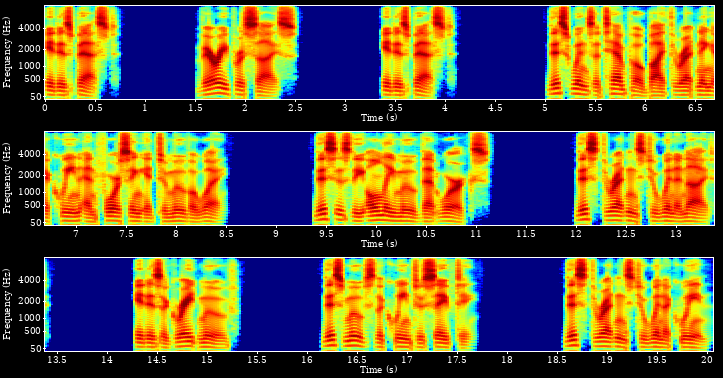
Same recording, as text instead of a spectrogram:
It is best. Very precise. It is best. This wins a tempo by threatening a queen and forcing it to move away. This is the only move that works. This threatens to win a knight. It is a great move. This moves the queen to safety. This threatens to win a queen.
